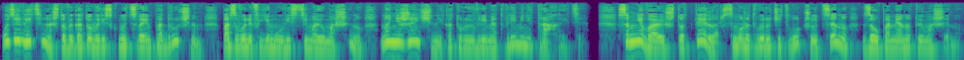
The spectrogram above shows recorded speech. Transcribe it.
Удивительно, что вы готовы рискнуть своим подручным, позволив ему увести мою машину, но не женщиной, которую время от времени трахаете. Сомневаюсь, что Тейлор сможет выручить лучшую цену за упомянутую машину.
